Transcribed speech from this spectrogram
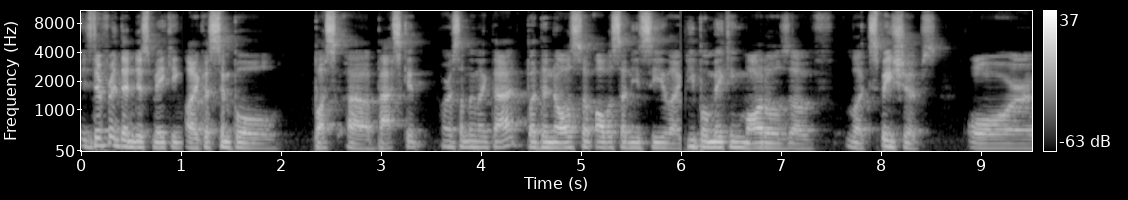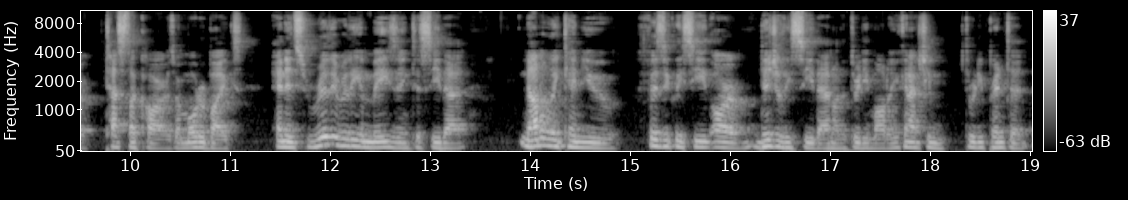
It's different than just making like a simple bus uh, basket or something like that. But then also all of a sudden you see like people making models of like spaceships or Tesla cars or motorbikes, and it's really really amazing to see that. Not only can you physically see or digitally see that on a 3D model. You can actually 3D print it,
